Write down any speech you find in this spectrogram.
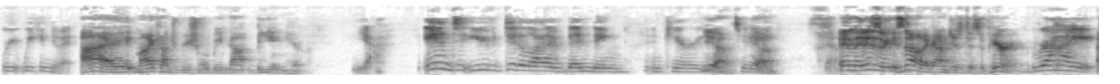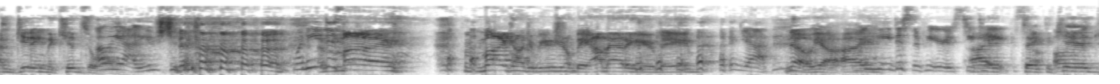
We we can do it. I, my contribution will be not being here. Yeah. And you did a lot of bending and carrying Yeah, today. yeah. So. And it is, it's not like I'm just disappearing. right. I'm getting the kids oh, away. oh yeah, you should. when he did, my, my contribution will be, I'm out of here, babe. yeah. No, yeah, I. when he disappears, I takes take the all kids,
